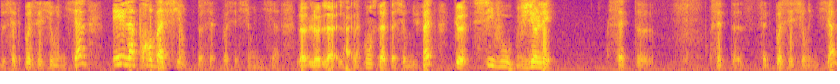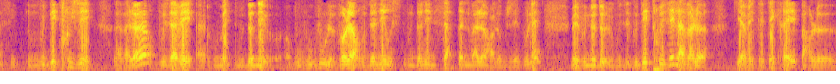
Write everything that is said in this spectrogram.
de cette possession initiale et l'approbation de cette possession initiale. la, constatation du fait que si vous violez cette, euh, cette, possession initiale, vous détruisez la valeur, vous avez, euh, vous, vous donnez, vous, vous, le voleur, vous donnez, vous donnez une certaine valeur à l'objet volé, mais vous, ne, vous, détruisez la valeur qui avait été créée par le,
